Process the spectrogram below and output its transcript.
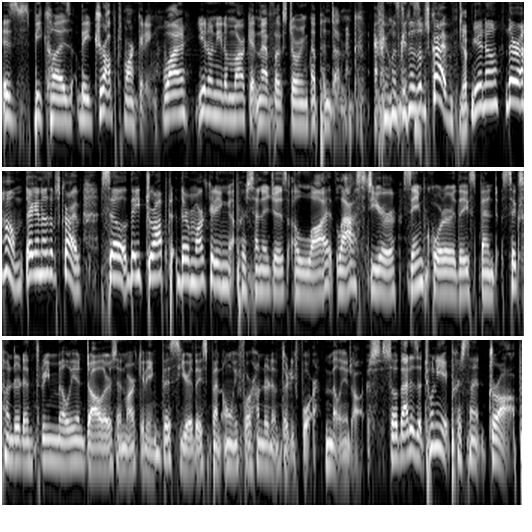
is because they dropped marketing. Why? You don't need to market Netflix during a pandemic. Everyone's going to subscribe. Yep. You know, they're at home. They're going to subscribe. So they dropped their marketing percentages a lot. Last year, same quarter, they spent $603 million in marketing. This year, they spent only $434 million. So that is a 28% drop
